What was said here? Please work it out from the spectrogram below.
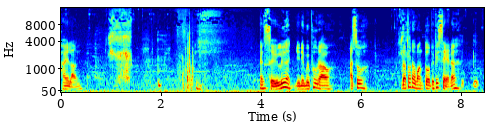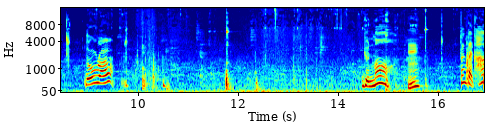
ภายหลัง หนังสือเลือดอยู่ในมือพวกเราอาซูเราต้องระวังตัวเป็นพิเศษนะรู้แล้วหยุนหม้อหืมตั้งแต่ข้า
